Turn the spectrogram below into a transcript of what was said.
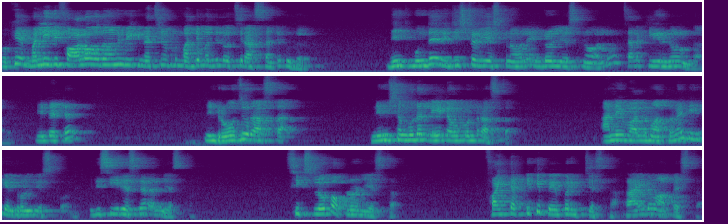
ఓకే? మళ్ళీ ఇది ఫాలో అవుదామని మీకు నచ్చినప్పుడు మధ్య మధ్యలో వచ్చి రాస్తుంటే కుదరదు. దీనికి ముందే రిజిస్టర్ చేసుకున్న వాళ్ళు ఎన్రోల్ చేసుకున్న వాళ్ళు చాలా క్లియర్గా ఉండాలి. ఏంటంటే నేను రోజు రాస్తా. నిమిషం కూడా లేట్ అవ్వకుండా రాస్తా. అనే వాళ్ళు మాత్రమే దీనికి ఎన్రోల్ చేసుకోవాలి. ఇది సీరియస్గా రన్ చేస్తా. సిక్స్ లోపు అప్లోడ్ చేస్తా. ఫైవ్ థర్టీకి పేపర్ ఇచ్చేస్తా. రాయడం ఆపేస్తా.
